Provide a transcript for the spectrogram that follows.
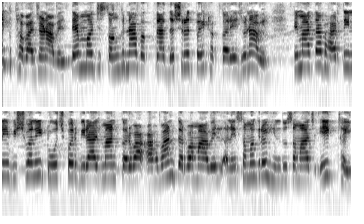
એક થવા જણાવેલ તેમજ સંઘના વક્તા દશરથભાઈ ઠક્કરે જણાવેલ કે માતા ભારતીને વિશ્વની ટોચ પર બિરાજમાન કરવા આહવાન કરવામાં આવેલ અને સમગ્ર હિન્દુ સમાજ એક થઈ.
